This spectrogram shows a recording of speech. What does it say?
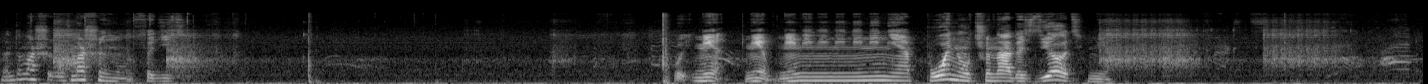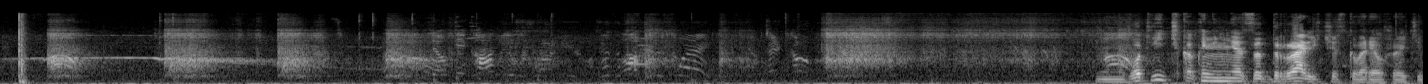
Надо маш- в машину садить. Ой, не, не, не, не, не, не, не, не, не, понял, что надо сделать мне. Don't get cocky. Не, ну вот видите, как они меня задрали, честно говоря, уже эти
